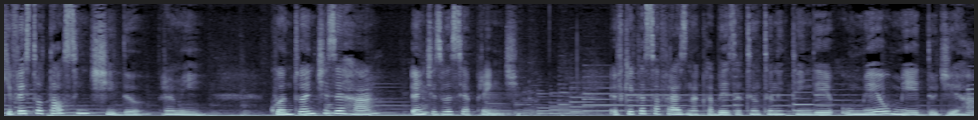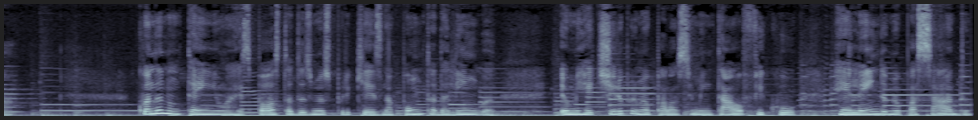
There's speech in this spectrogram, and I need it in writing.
que fez total sentido para mim. Quanto antes errar, antes você aprende. Eu fiquei com essa frase na cabeça tentando entender o meu medo de errar. Quando eu não tenho a resposta dos meus porquês na ponta da língua, eu me retiro para o meu palácio mental, fico relendo o meu passado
